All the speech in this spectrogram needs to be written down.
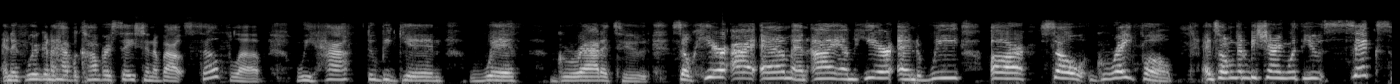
And if we're going to have a conversation about self love, we have to begin with gratitude. So here I am, and I am here, and we are so grateful. And so I'm going to be sharing with you six,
